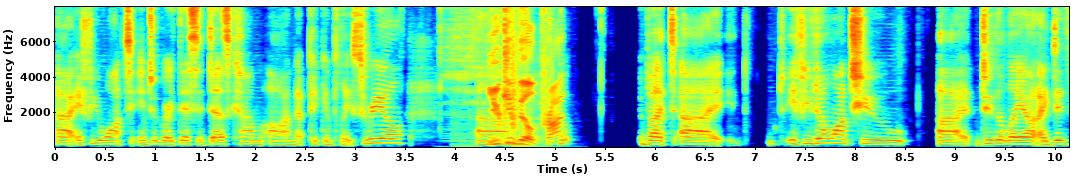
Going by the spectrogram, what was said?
Uh, if you want to integrate this, it does come on a pick and place reel. Um, you can build um, pro. But uh, if you don't want to uh, do the layout, I did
